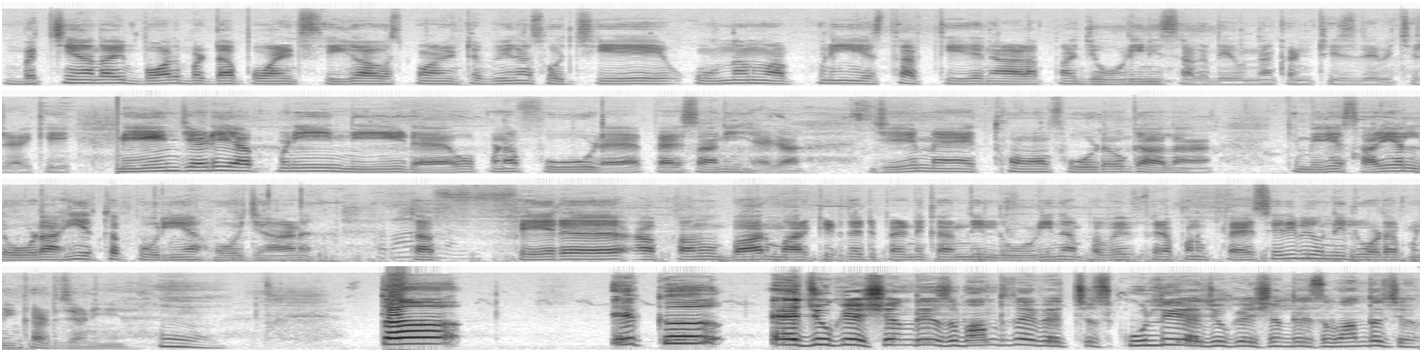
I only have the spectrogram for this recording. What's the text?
ਬੱਚਿਆਂ ਦਾ ਵੀ ਬਹੁਤ ਵੱਡਾ ਪੁਆਇੰਟ ਸੀਗਾ, ਉਸ ਪੁਆਇੰਟ ਵੀ ਨਾ ਸੋਚੀਏ, ਉਹਨਾਂ ਨੂੰ ਆਪਣੀ ਇਸ ਧਰਤੀ ਦੇ ਨਾਲ ਆਪਾਂ ਜੋੜ ਹੀ ਨਹੀਂ ਸਕਦੇ ਉਹਨਾਂ ਕੰਟਰੀਜ਼ ਦੇ ਵਿੱਚ ਰਹਿ ਕੇ। ਮੇਨ ਜਿਹੜੀ ਆਪਣੀ ਨੀਡ ਹੈ, ਉਹ ਆਪਣਾ ਫੂਡ ਹੈ, ਪੈਸਾ ਨਹੀਂ ਹੈਗਾ। ਜੇ ਮੈਂ ਇੱਥੋਂ ਫੂਡ ਉਗਾ ਲਾਂ ਤੇ ਮੇਰੀਆਂ ਸਾਰੀਆਂ ਲੋੜਾਂ ਹੀ ਇੱਥੋਂ ਪੂਰੀਆਂ ਹੋ ਜਾਣ, ਤਾਂ ਫਿਰ ਆਪਾਂ ਨੂੰ ਬਾਹਰ ਮਾਰਕੀਟ ਤੇ ਡਿਪੈਂਡ ਕਰਨ ਦੀ ਲੋੜ ਹੀ ਨਾ ਪਵੇ, ਫਿਰ ਆਪਾਂ ਨੂੰ ਪੈਸੇ ਦੀ ਵੀ ਉਨੀ ਲੋੜ ਆਪਣੀ ਘਟ ਜਾਣੀ ਹੈ। ਤਾਂ ਇੱਕ ਐਜੂਕੇਸ਼ਨ ਦੇ ਸੰਬੰਧ ਦੇ ਵਿੱਚ ਸਕੂਲੀ ਐਜੂਕੇਸ਼ਨ ਦੇ ਸੰਬੰਧ 'ਚ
